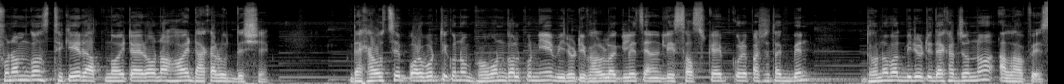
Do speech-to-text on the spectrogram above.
সুনামগঞ্জ থেকে রাত নয়টায় রওনা হয় ঢাকার উদ্দেশ্যে। দেখা হচ্ছে পরবর্তী কোনো ভ্রমণ গল্প নিয়ে। ভিডিওটি ভালো লাগলে চ্যানেলটি সাবস্ক্রাইব করে পাশে থাকবেন। ধন্যবাদ ভিডিওটি দেখার জন্য। আল্লাহ হাফেজ।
